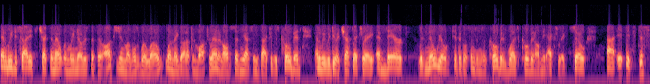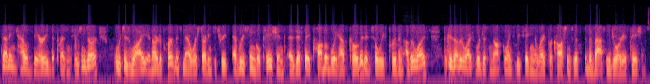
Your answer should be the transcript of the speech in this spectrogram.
And we decided to check them out when we noticed that their oxygen levels were low when they got up and walked around. And all of a sudden, yes, in fact, it was COVID. And we would do a chest x ray, and there, with no real typical symptoms of COVID, was COVID on the x ray. So uh, it, it's just stunning how varied the presentations are, which is why in our departments now we're starting to treat every single patient as if they probably have COVID until we've proven otherwise, because otherwise we're just not going to be taking the right precautions with the vast majority of patients.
